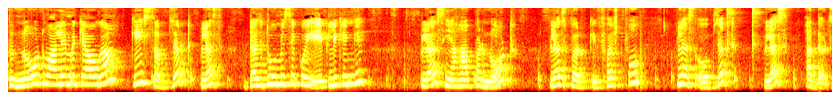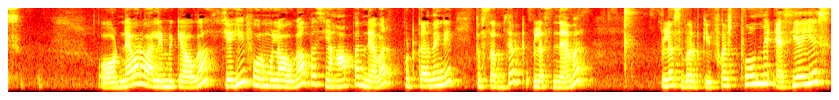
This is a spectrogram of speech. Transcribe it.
तो नोट वाले में क्या होगा? कि सब्जेक्ट प्लस डज डू में से कोई एक लिखेंगे. प्लस यहाँ पर नोट प्लस वर्ब की first form plus object plus others और नेवर वाले में क्या होगा? यही फॉर्मूला होगा, बस यहाँ पर नेवर पुट कर देंगे. तो subject plus never plus verb की फ़र्स्ट फॉर्म में एस आई एस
